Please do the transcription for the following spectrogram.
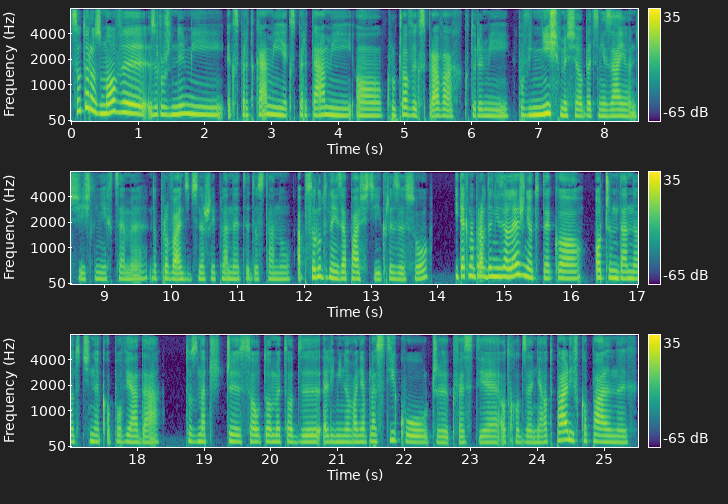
Są to rozmowy z różnymi ekspertkami i ekspertami o kluczowych sprawach, którymi powinniśmy się obecnie zająć, jeśli nie chcemy doprowadzić naszej planety do stanu absolutnej zapaści i kryzysu. I tak naprawdę, niezależnie od tego, o czym dany odcinek opowiada, to znaczy, czy są to metody eliminowania plastiku, czy kwestie odchodzenia od paliw kopalnych,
